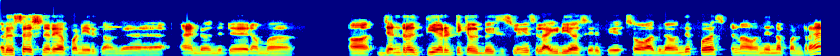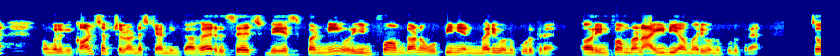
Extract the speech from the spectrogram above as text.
ரிசர்ச் நிறையா பண்ணியிருக்காங்க. அண்ட் வந்துட்டு நம்ம ஜென்ரல் தியரட்டிக்கல் பேசிஸ்லையும் சில ஐடியாஸ் இருக்கு. ஸோ அதில் வந்து ஃபர்ஸ்ட் நான் வந்து என்ன பண்ணுறேன் உங்களுக்கு கான்செப்டுவல் அண்டர்ஸ்டாண்டிங்காக ரிசர்ச் பேஸ் பண்ணி ஒரு இன்ஃபார்ம்டான ஒப்பீனியன் மாதிரி ஒன்று கொடுக்குறேன். ஒரு இன்ஃபார்ம்டான ஐடியா மாதிரி ஒன்று கொடுக்குறேன். ஸோ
